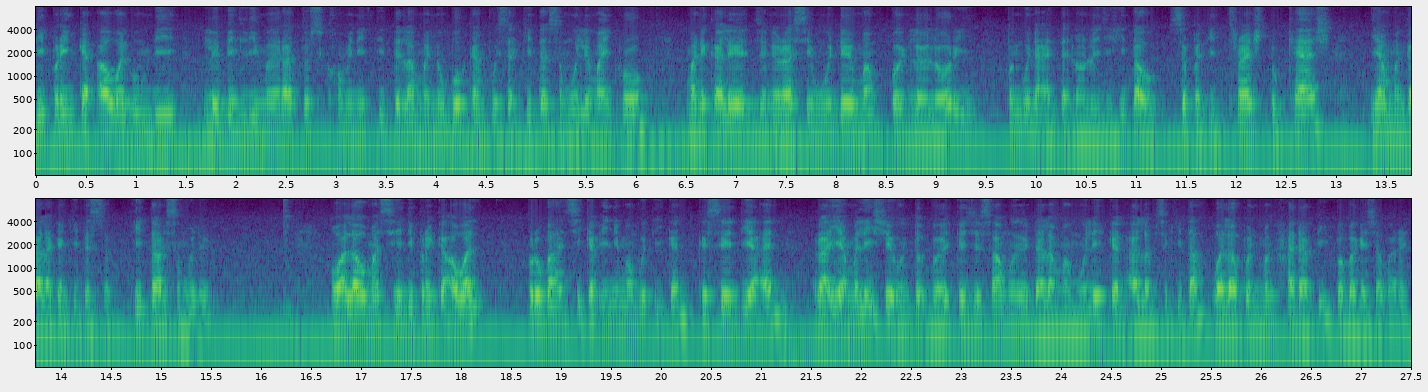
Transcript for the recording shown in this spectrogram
Di peringkat awal umbi, lebih 500 komuniti telah menubuhkan pusat kita semula mikro manakala generasi muda mempelelori penggunaan teknologi hitau seperti trash to cash yang menggalakkan kita sekitar semula. Walau masih di peringkat awal, Perubahan sikap ini membuktikan kesediaan rakyat Malaysia untuk bekerjasama dalam memulihkan alam sekitar walaupun menghadapi pelbagai cabaran.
